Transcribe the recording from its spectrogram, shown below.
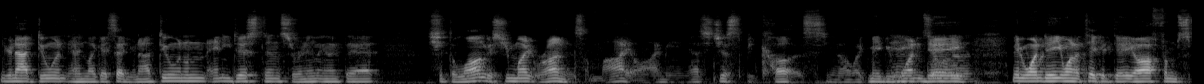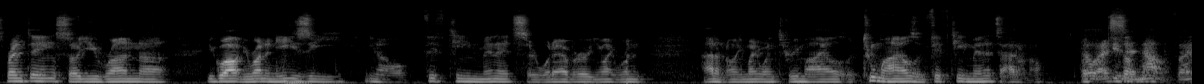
you're not doing, and like I said, you're not doing any distance or anything like that. Shit, the longest you might run is a mile. I mean, that's just because you know, like maybe Yeah, one day, maybe one day you want to take a day off from sprinting, so you run, uh, you go out and you run an easy, you know, fifteen minutes or whatever. You might run, I don't know, you might run three miles or two miles in fifteen minutes. I don't know. Hell, I do that now. If I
